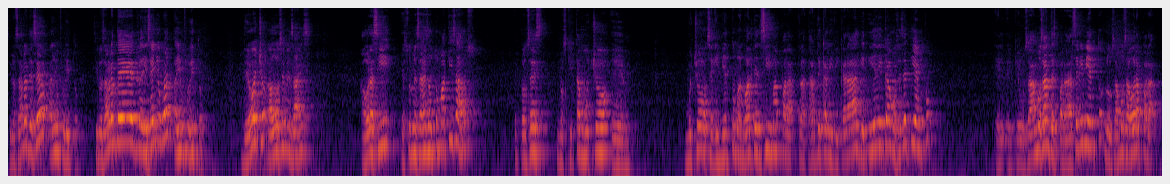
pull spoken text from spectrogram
Si nos hablan de SEO, hay un flujito. Si nos hablan de rediseño web, hay un flujito. De 8 a 12 mensajes. Ahora sí, estos mensajes automatizados, entonces nos quita mucho, eh, mucho seguimiento manual de encima para tratar de calificar a alguien y dedicamos ese tiempo, el, que usábamos antes para dar seguimiento, lo usamos ahora para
